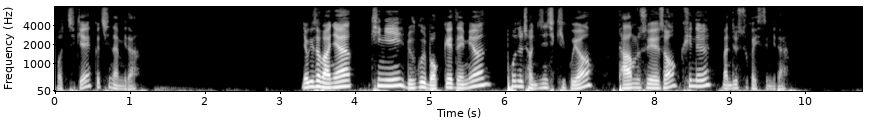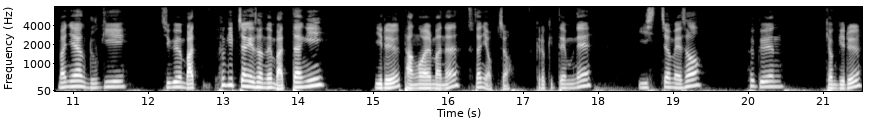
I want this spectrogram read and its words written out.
멋지게 끝이 납니다. 여기서 만약 킹이 룩을 먹게 되면 폰을 전진시키고요. 다음 수에서 퀸을 만들 수가 있습니다. 만약 룩이 지금 흑 입장에서는 마땅히 이를 방어할 만한 수단이 없죠. 그렇기 때문에 이 시점에서 흑은 경기를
